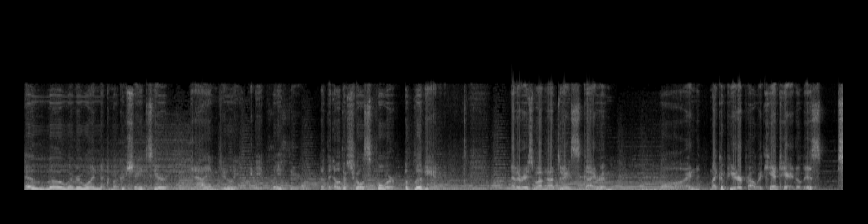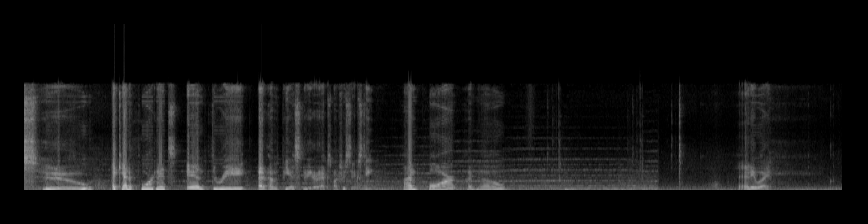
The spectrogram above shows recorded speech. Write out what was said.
Hello everyone, Monk of Shades here, and I am doing a playthrough of The Elder Scrolls 4 Oblivion. Now the reason why I'm not doing Skyrim, one, my computer probably can't handle this, two, I can't afford it, and three, I don't have a PS3 or Xbox 360. I'm poor, I know. Anyway,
